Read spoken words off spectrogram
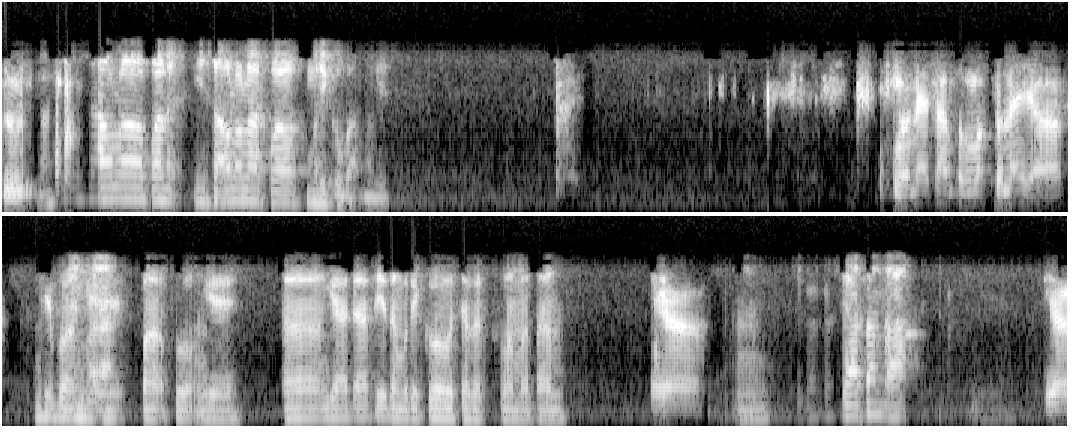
Hmm. Insya Allah paling insya Allah lah kalau meriku pak mungkin. Ngono sampung waktune ya. Nggih Pak, nggih. Pak, Bu, nggih. Eh, nggih hati-hati teng mriku jaga keselamatan. Ya. Hmm. Jaga kesehatan pak. Ya.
